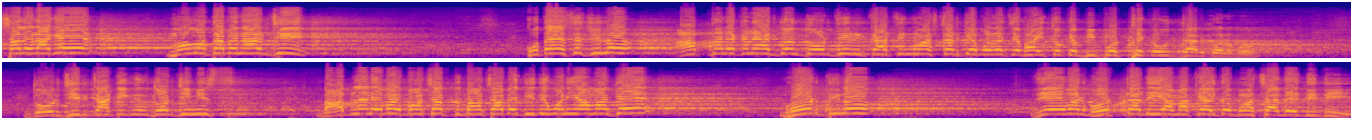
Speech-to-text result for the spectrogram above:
সালের আগে মমতা ব্যানার্জি কোথায় এসেছিল? আপনার এখানে একজন দর্জির কাটিং মাস্টারকে বলেছে, ভাই, তোকে বিপদ থেকে উদ্ধার করব। দর্জির কাটিং দর্জি মিস ভাবলেন এবার বাঁচা, বাঁচাবে দিদিমণি আমাকে। ভোট দিল। যে এবার ভোটটা দিয়ে আমাকে হয়তো বাঁচাবে দিদি।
